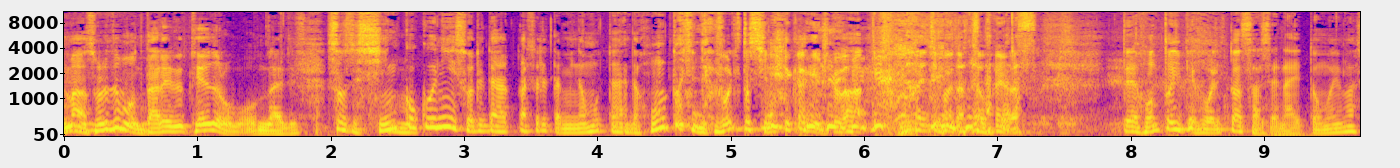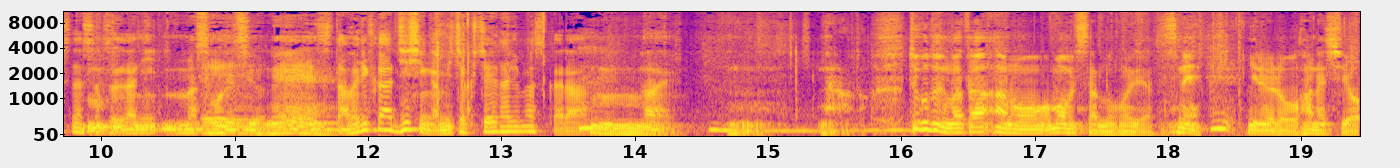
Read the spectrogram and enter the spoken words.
まあ、それでもだれる程度の問題ですか？そうです。深刻にそれで悪化された身の持ってないで、本当にデフォルトしない限りは大丈夫だと思います。で本当にデフォルトはさせないと思いますね、さすがに。まあそうですよね、えー、アメリカ自身がめちゃくちゃになりますから。はいなるほど。ということで、また、あの、馬内さんの方ではですね、いろいろお話を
